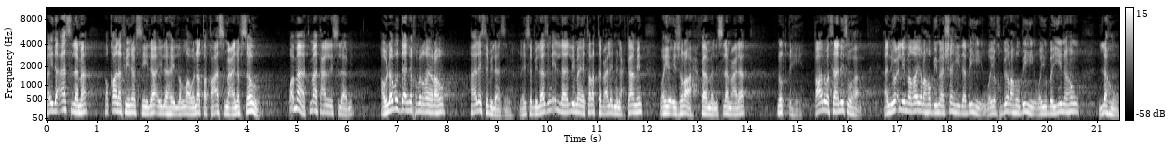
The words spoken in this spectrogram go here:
فإذا أسلم وقال في نفسه لا إله إلا الله ونطق أسمع نفسه ومات مات على الإسلام. أو لابد أن يخبر غيره. هذا ليس بلازم ليس بلازم إلا لما يترتب عليه من أحكام وهي إجراء أحكام الإسلام على نطقه. قال وثالثها أن يعلم غيره بما شهد به ويخبره به ويبينه له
